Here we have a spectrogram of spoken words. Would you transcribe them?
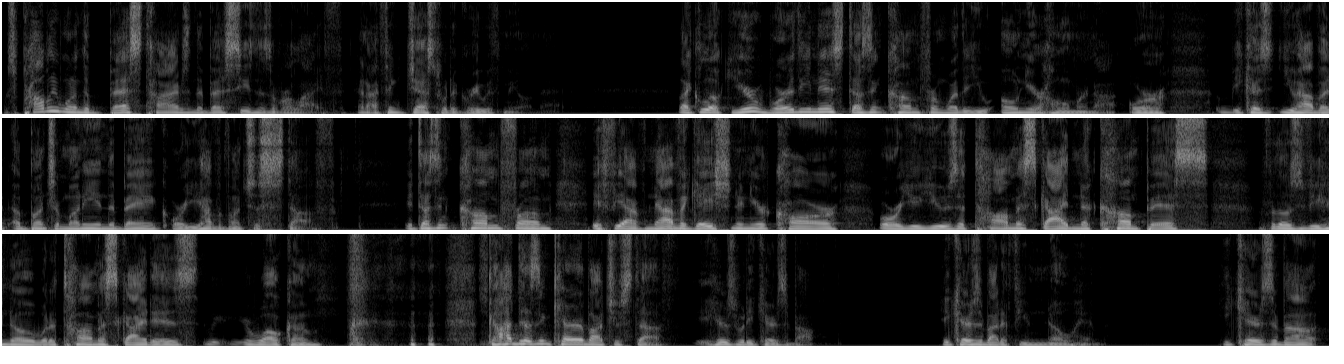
was probably one of the best times and the best seasons of our life. And I think Jess would agree with me on that. Like, look, your worthiness doesn't come from whether you own your home or not, or because you have a, a bunch of money in the bank or you have a bunch of stuff. It doesn't come from if you have navigation in your car or you use a Thomas guide and a compass. For those of you who know what a Thomas guide is, you're welcome. God doesn't care about your stuff. Here's what he cares about He cares about if you know him, he cares about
